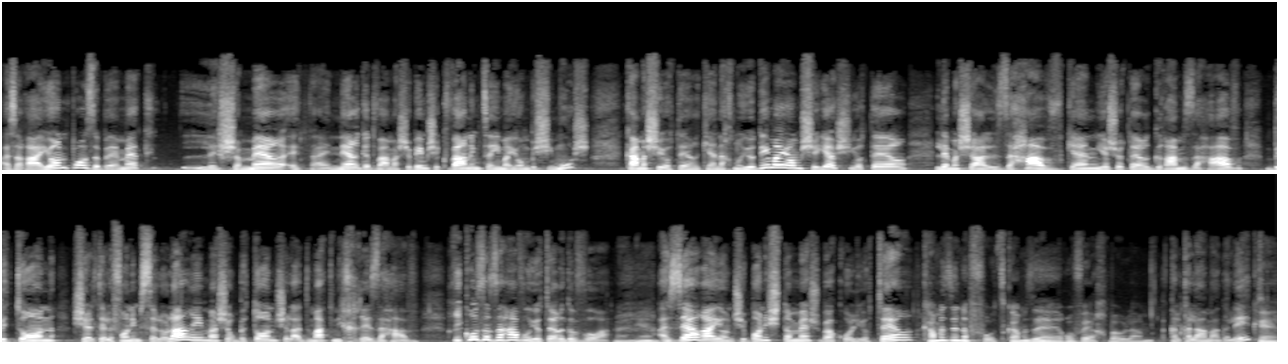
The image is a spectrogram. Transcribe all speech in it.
אז הרעיון פה זה באמת לשמר את האנרגיות והמשאבים שכבר נמצאים היום בשימוש כמה שיותר. כי אנחנו יודעים היום שיש יותר, למשל, זהב, כן? יש יותר גרם זהב בטון של טלפונים סלולריים מאשר בטון של אדמת מכרה זהב. ריכוז הזהב הוא יותר גבוה. מעניין. אז זה הרעיון, שבוא נשתמש בהכל יותר. כמה זה נפוץ? כמה זה רווח בעולם? הכלכלה המעגלית? כן.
